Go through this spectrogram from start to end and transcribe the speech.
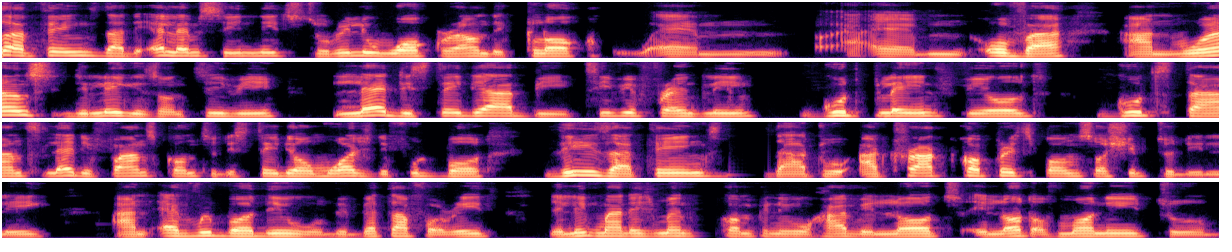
are things that the LMC needs to really work around the clock um, um, over. And once the league is on TV, let the stadium be TV friendly, good playing field, good stands. Let the fans come to the stadium, watch the football. These are things that will attract corporate sponsorship to the league, and everybody will be better for it. The league management company will have a lot, a lot of money to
